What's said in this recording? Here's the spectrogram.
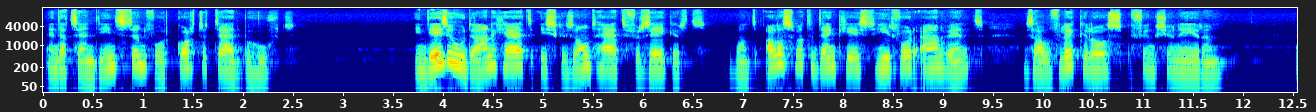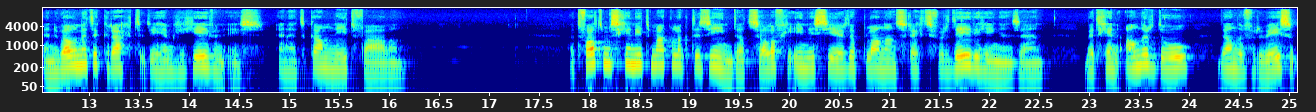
en dat zijn diensten voor korte tijd behoeft. In deze hoedanigheid is gezondheid verzekerd, want alles wat de denkgeest hiervoor aanwendt, zal vlekkeloos functioneren en wel met de kracht die hem gegeven is, en het kan niet falen. Het valt misschien niet makkelijk te zien dat zelf geïnitieerde plannen slechts verdedigingen zijn, met geen ander doel dan, de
